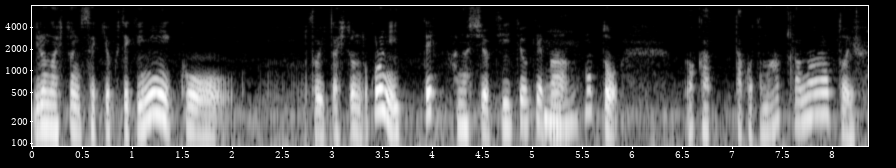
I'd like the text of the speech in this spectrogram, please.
いろんな人に積極的にこうそういった人のところに行って話を聞いておけば、うん。もっと分かったこともあったなというふうに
